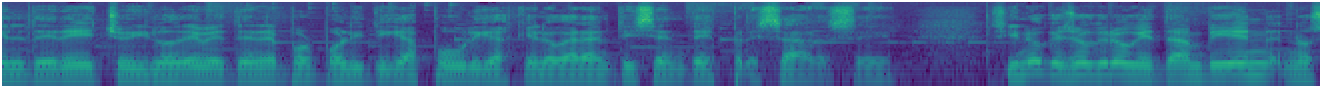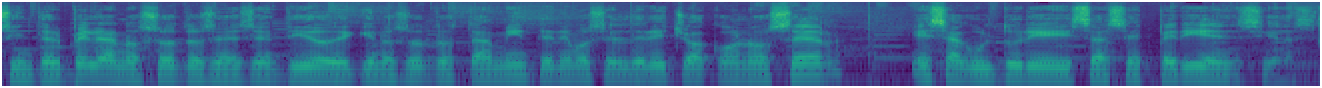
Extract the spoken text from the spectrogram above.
el derecho y lo debe tener por políticas públicas que lo garanticen de expresarse, sino que yo creo que también nos interpela a nosotros en el sentido de que nosotros también tenemos el derecho a conocer esa cultura y esas experiencias.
